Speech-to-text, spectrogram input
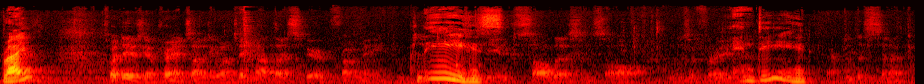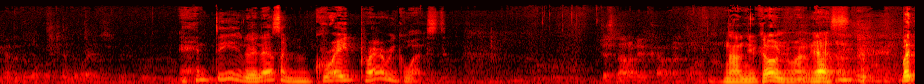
right? That's why David's going to pray and tell him, Do you want to take not thy spirit from me? Please. He saw this and Saul was afraid. Indeed. After the sin I've committed, the Lord take away his spirit. Indeed. That's a great prayer request. Just not a new covenant. Not a new covenant one, yes. But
